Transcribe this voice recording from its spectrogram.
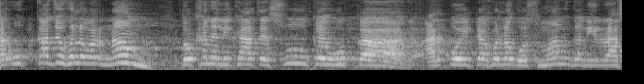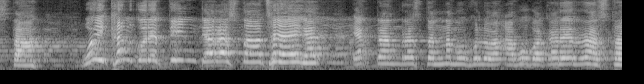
আর উক্কাজও হলো ওর নাম। তো ওখানে লেখা আছে সুকে উক্কাজ। আর ওইটা হলো ওসমান গনির রাস্তা। ওইখান করে তিনটা রাস্তা আছে। একটা রাস্তার নাম হলো আবু বাকারের রাস্তা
